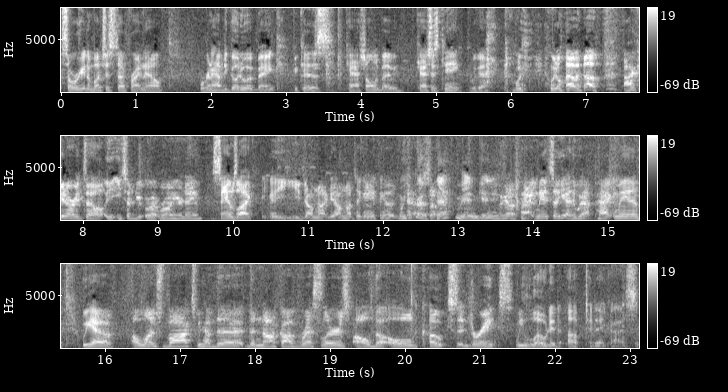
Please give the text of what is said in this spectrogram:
So we're getting a bunch of stuff right now. We're gonna have to go to a bank because cash only, baby. Cash is king. We got we, we don't have enough. I can already tell. You, you said you uh, wrong your name. Sam's like, you, you- I'm not getting. I'm not taking anything other than Well, you cash. got a so- Pac-Man game. I got a Pac-Man. So yeah, we got Pac-Man. We have a lunchbox. We have the the knockoff wrestlers. All the old cokes and drinks. We loaded up today, guys.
